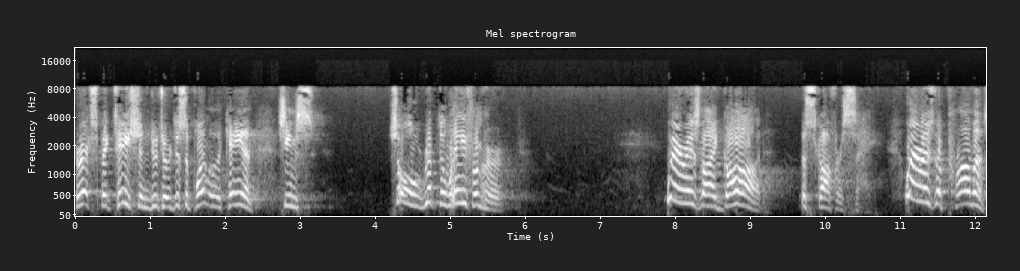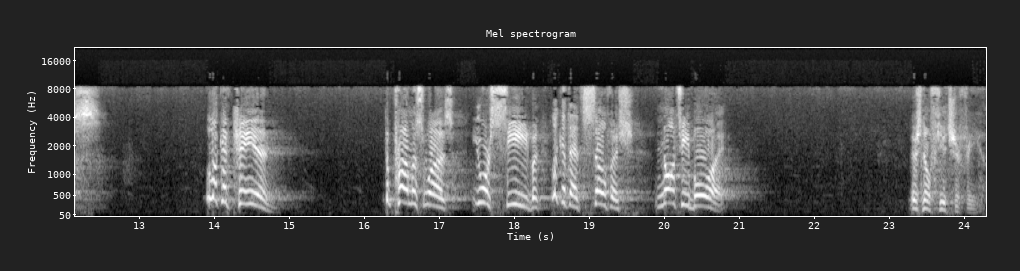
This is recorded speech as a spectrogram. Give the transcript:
her expectation due to her disappointment with Cain seems so ripped away from her. Where is thy God? The scoffers say. Where is the promise? Look at Cain. The promise was your seed, but look at that selfish, naughty boy. There's no future for you.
